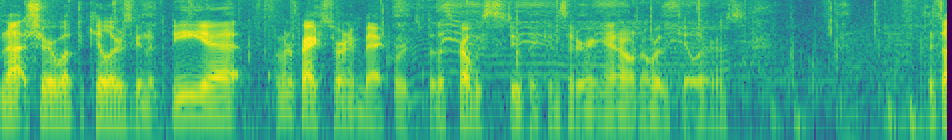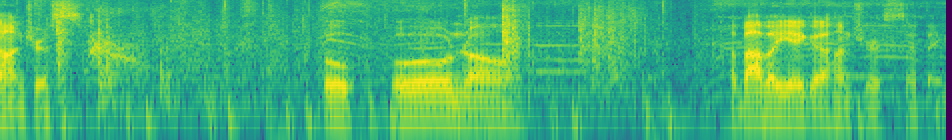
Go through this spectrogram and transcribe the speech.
Not sure what the killer's gonna be yet. I'm gonna practice running backwards, but that's probably stupid considering I don't know where the killer is. It's a Huntress. Oh, oh no. A Baba Yaga Huntress, I think.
